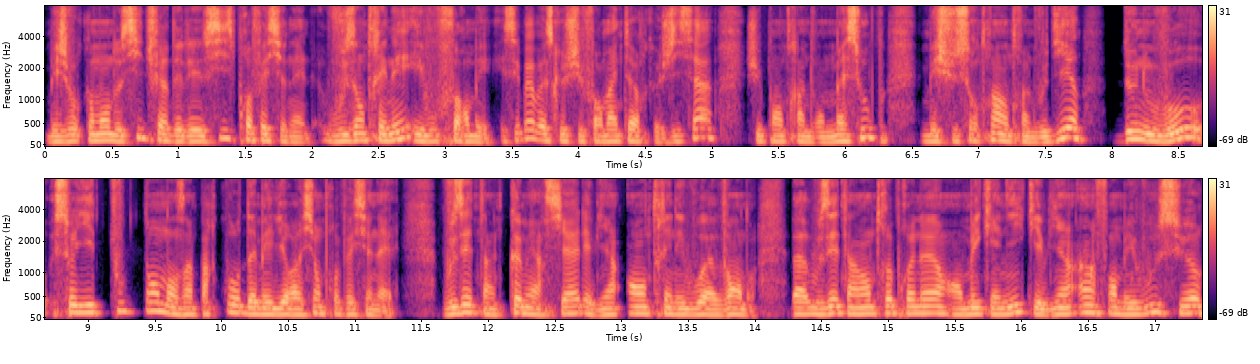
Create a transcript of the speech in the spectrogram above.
mais je vous recommande aussi de faire de l'exercice professionnel. Vous entraînez et vous formez. Et c'est pas parce que je suis formateur que je dis ça. Je suis pas en train de vendre ma soupe, mais je suis en train, en train de vous dire, de nouveau, soyez tout le temps dans un parcours d'amélioration professionnelle. Vous êtes un commercial, eh bien entraînez-vous à vendre. Bah, vous êtes un entrepreneur en mécanique, eh bien informez-vous sur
